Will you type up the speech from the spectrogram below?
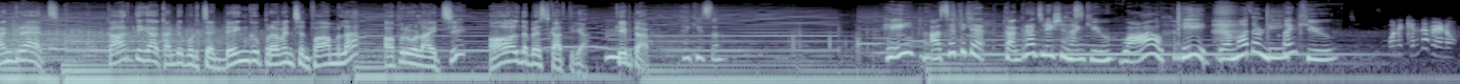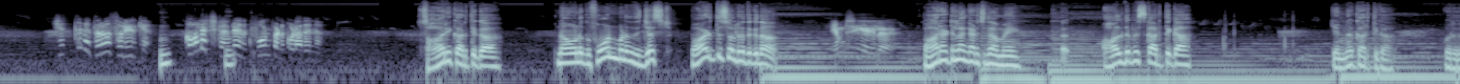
கங்க்ராட்ஸ் கார்த்திகா கண்டுபிடிச்ச டெங்கு ப்ரிவென்ஷன் ஃபார்முலா அப்ரூவல் ஆயிடுச்சு. All the best Karthika. Keep top thank you sir hey அசத்திட்ட congratulation thank you wow hey பிரமாதம்டி. தேங்க்யூ உனக்கு என்ன வேணும் எத்தனை தடவை சொல்லிருக்கேன் காலேஜ் டைம்ல எனக்கு ஃபோன் பண்ண கூடாதுன்னு சாரி கார்த்திகா நான் உனக்கு ஃபோன் பண்ணது ஜஸ்ட் வாழ்த்து சொல்றதுக்கு தான். பாராட்டுலாம் கிடைச்சதாமே. ஆல் தி பெஸ்ட் கார்த்திகா என்ன கார்த்திகா ஒரு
